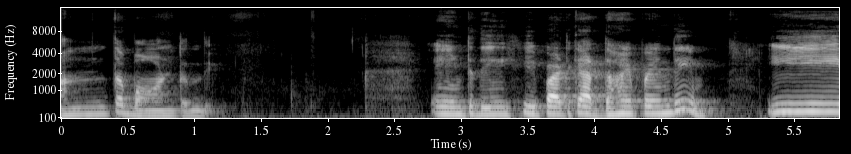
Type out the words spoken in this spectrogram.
అంత బాగుంటుంది. ఏంటిది? ఈ పాటికి అర్థమైపోయింది? ఈ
